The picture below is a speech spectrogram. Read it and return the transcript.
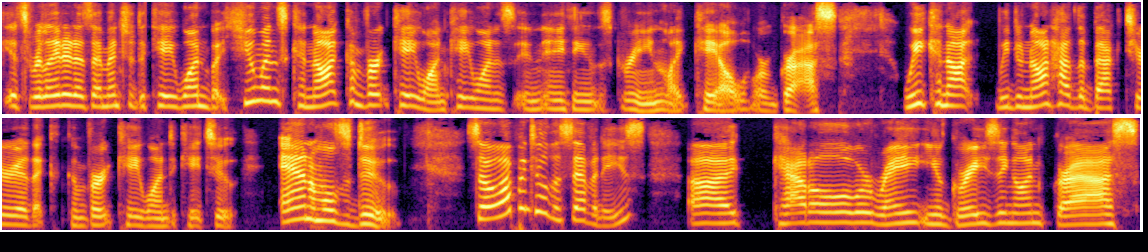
it's related, as I mentioned, to K1, but humans cannot convert K1. K1 is in anything that's green, like kale or grass. We cannot. We do not have the bacteria that can convert K1 to K2. Animals do. So up until the 70s, uh, cattle were ra- you know grazing on grass.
